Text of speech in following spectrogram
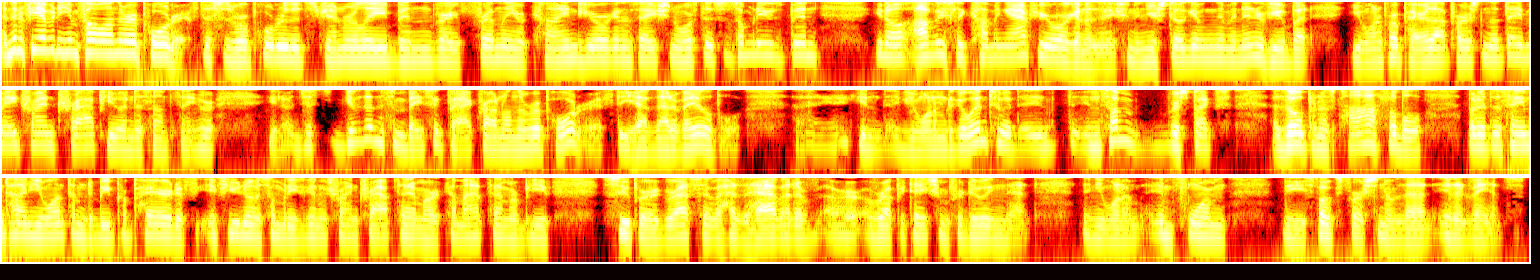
And then if you have any info on the reporter, if this is a reporter that's generally been very friendly or kind to your organization, or if this is somebody who's been, you know, obviously coming after your organization and you're still giving them an interview, but you want to prepare that person that they may try and trap you into something, or, you know, just give them some basic background on the reporter if you have that available. Uh, you, you want them to go into it in, in some respects as open as possible, but at the same time, you want them to be prepared if, if you know somebody's going to try and trap them or come at them or be super aggressive, has a habit of or a reputation for doing that, then you want to inform the spokesperson of that in advance.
